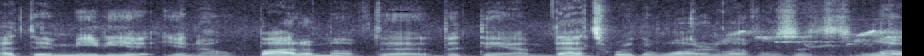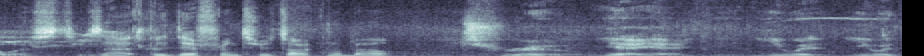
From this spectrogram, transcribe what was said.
at the immediate, you know, bottom of the the dam, that's where the water levels is lowest. Is that the difference you're talking about? True. Yeah, yeah. You would you would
